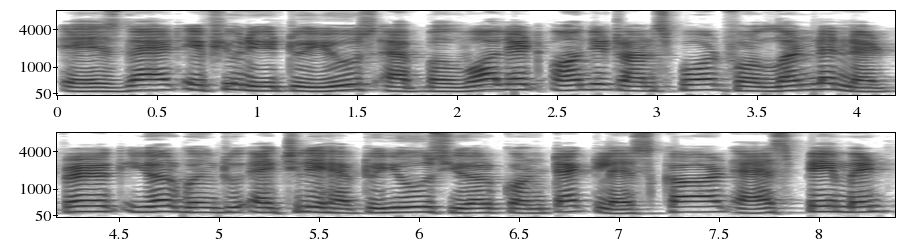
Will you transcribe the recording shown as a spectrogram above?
is that if you need to use Apple Wallet on the Transport for London network, you are going to actually have to use your contactless card as payment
